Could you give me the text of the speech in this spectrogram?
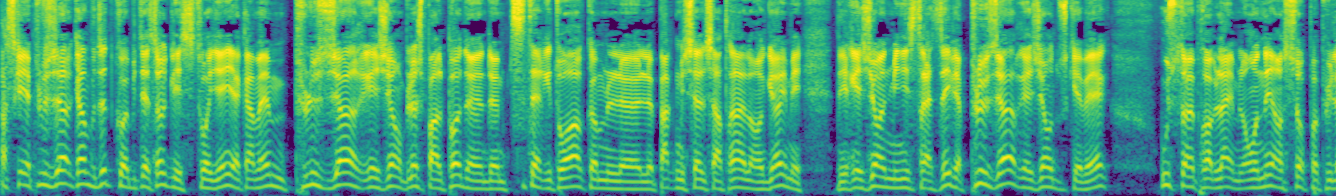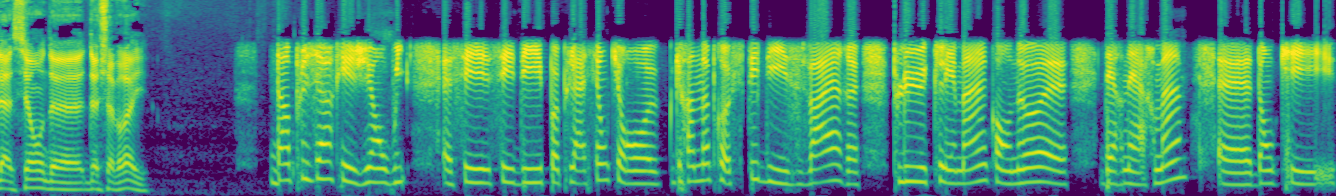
Parce qu'il y a plusieurs, quand vous dites cohabitation avec les citoyens, il y a quand même plusieurs régions. là, je parle pas d'un petit territoire comme le, parc Michel Chartrand à Longueuil, mais des régions administratives. Il y a plusieurs régions du Québec où c'est un problème. on est en surpopulation de, de chevreuils. Dans plusieurs régions, oui. Euh, c'est des populations qui ont euh, grandement profité des hivers plus cléments qu'on a euh, dernièrement. donc, puis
